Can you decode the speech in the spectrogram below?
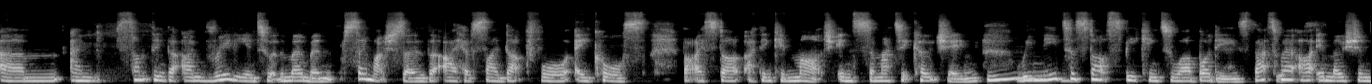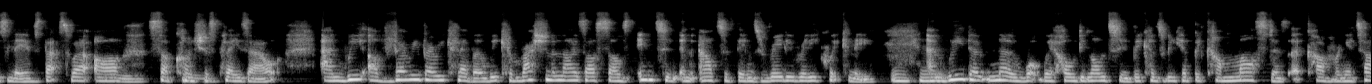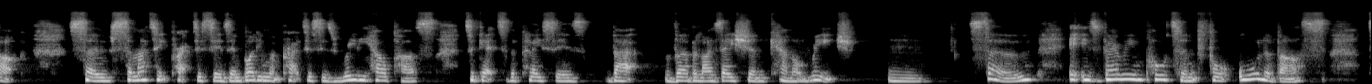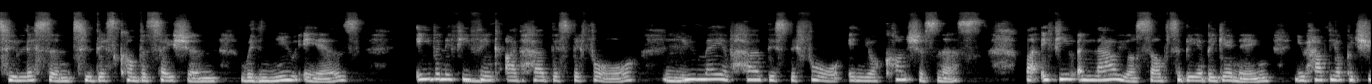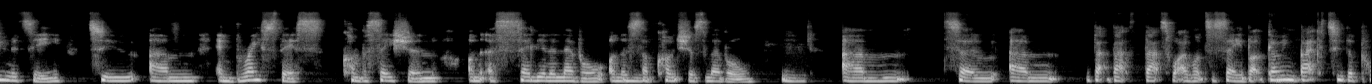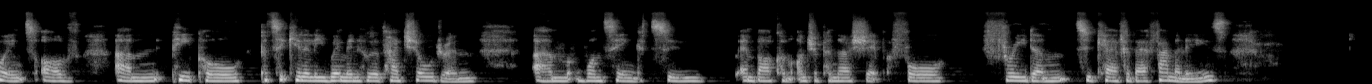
um, and mm. something that I'm really into at the moment, so much so that I have signed up for a course that I start, I think, in March in somatic coaching. Mm. We need to start speaking to our bodies. That's yes. where our emotions lives. That's where our mm. subconscious mm. plays out. And we are very, very clever. We can rationalize ourselves into and out of things really, really quickly. Mm-hmm. And we don't know what we're holding on to because we have become masters at covering it up. So somatic practices and embodiment practices really help us to get to the places that verbalization cannot reach. Mm. So it is very important for all of us to listen to this conversation with new ears. Even if you mm. think I've heard this before, mm. you may have heard this before in your consciousness. But if you allow yourself to be a beginning, you have the opportunity to um, embrace this conversation on a cellular level, on a mm. subconscious level. Mm. Um, so um, that, that that's what I want to say. But going mm. back to the point of um, people, particularly women who have had children, um, wanting to embark on entrepreneurship for freedom to care for their families.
